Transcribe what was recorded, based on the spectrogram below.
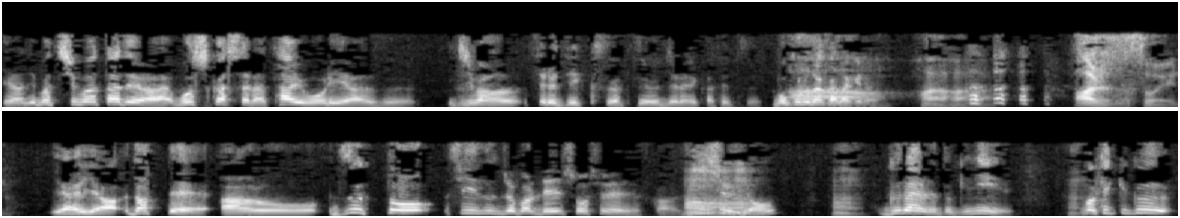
いや、今、巷では、もしかしたら対ウォリアーズ、一番セルティックスが強いんじゃないか説。僕の中だけの。あーはいはいはい。あるの、そういうの。いやいや、だって、あの、ずっとシーズン序盤連勝してないですか？24うん。ぐらいの時に、うんまあ結局、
